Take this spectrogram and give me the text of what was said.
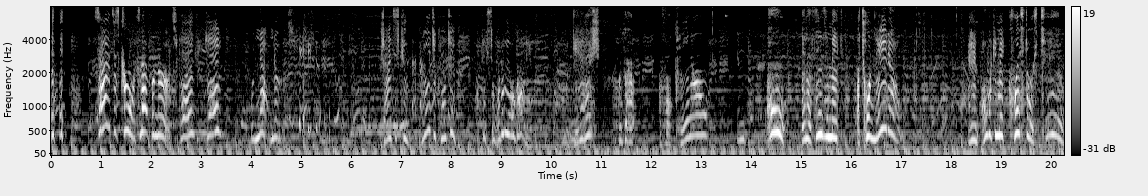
Science is cool, it's not for nerds, okay? Okay? We're not nerds. Science is cool. Nerds are cool too. Okay, so what do we all got here? Oh my gosh, we got a volcano. And Oh, and the things that make a tornado. And oh, we can make crystals too.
